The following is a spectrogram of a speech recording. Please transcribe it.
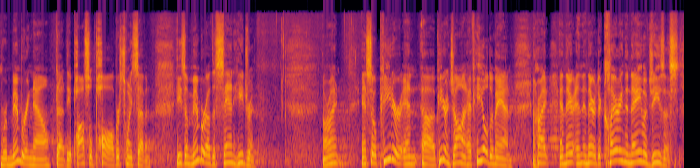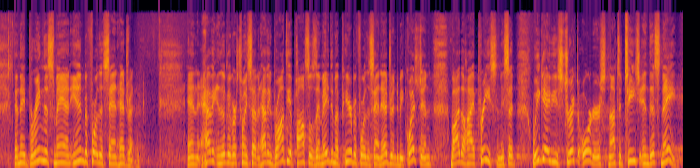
Remembering now that the Apostle Paul, verse 27, he's a member of the Sanhedrin. All right? And so Peter and uh, Peter and John have healed a man, all right, and they're and, and they're declaring the name of Jesus, and they bring this man in before the Sanhedrin. And having, look at verse 27, having brought the apostles, they made them appear before the Sanhedrin to be questioned by the high priest. And they said, We gave you strict orders not to teach in this name,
